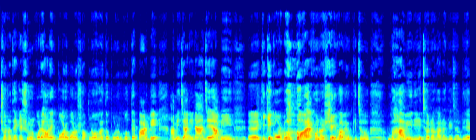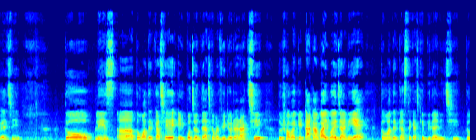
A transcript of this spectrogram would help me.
ছোট থেকে শুরু করে অনেক বড় বড় স্বপ্নও হয়তো পূরণ করতে পারবে। আমি জানি না যে আমি কি কি করব। এখনও সেইভাবেও কিছু ভাবিনি, ছোটোখাটো কিছু ভেবেছি। তো প্লিজ তোমাদের কাছে এই পর্যন্ত আজকে আমার ভিডিওটা রাখছি। তো সবাইকে টাটা, বাই বাই জানিয়ে তোমাদের কাছ থেকে আজকে বিদায় নিচ্ছি। তো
